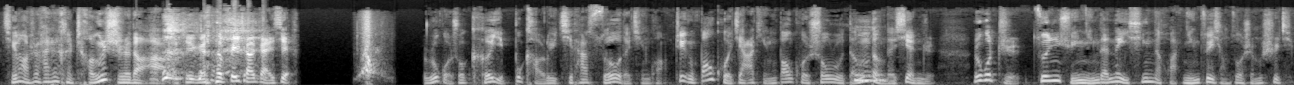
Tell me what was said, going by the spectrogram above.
秦老师还是很诚实的啊，这个非常感谢。如果说可以不考虑其他所有的情况，这个包括家庭、包括收入等等的限制，如果只遵循您的内心的话，您最想做什么事情？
